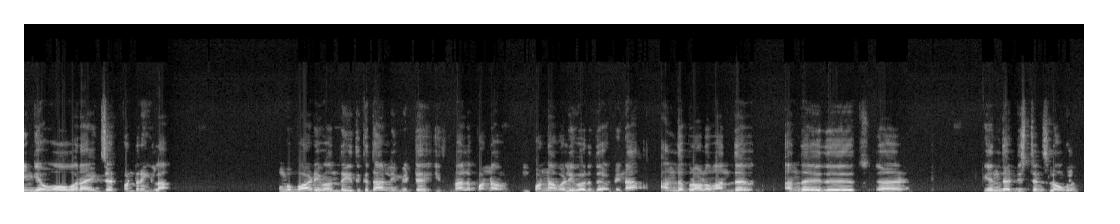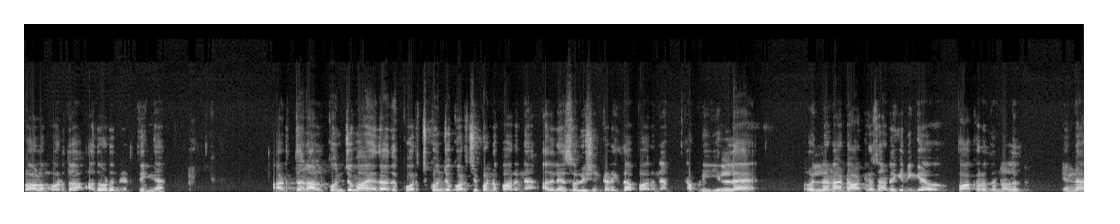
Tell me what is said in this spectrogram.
நீங்க ஓவரா எக்ஸைட் பண்றீங்களா? உங்க பாடி வந்து இதுக்கு தான் லிமிட் இதுக்கு மேல பண்ண பண்ணா வழி வருது அப்படின்னா அந்த ப்ராப்ளம் அந்த அந்த இது எந்த டிஸ்டன்ஸ்ல உங்களுக்கு ப்ராப்ளம் வருதோ அதோட நிறுத்திங்க. அடுத்த நாள் கொஞ்சமா ஏதாவது குறைச்சு கொஞ்சம் குறைச்சி பண்ண பாருங்க. அதுலேயே சொல்யூஷன் கிடைக்குதா பாருங்க. அப்படி இல்லை இல்லைன்னா டாக்டர்ஸ் அன்றைக்கு நீங்க பாக்குறது நல்லது. என்ன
